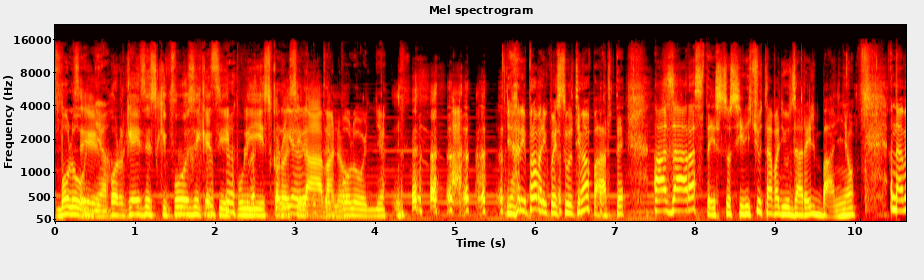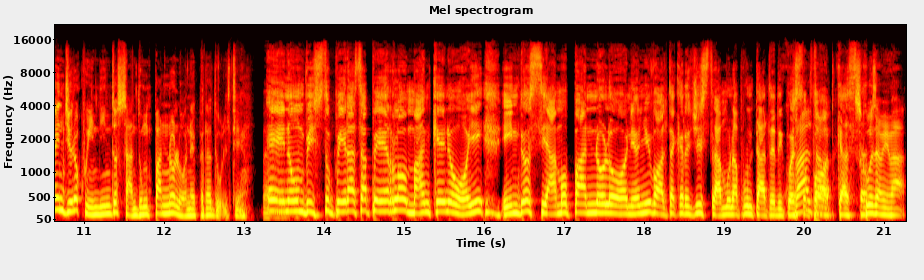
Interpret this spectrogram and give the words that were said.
Bologna. Sì, borghesi schifosi che si puliscono e si lavano. Bologna. E a riprova di quest'ultima parte, Asara stesso si rifiutava di usare il bagno. Andava in giro quindi indossando un pannolone per adulti. E non vi stupirà saperlo, ma anche noi indossiamo pannoloni ogni volta che registriamo una puntata di questo podcast. Scusami, ma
